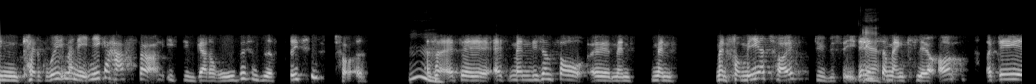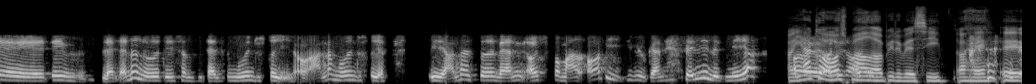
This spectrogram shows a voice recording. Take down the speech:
en kategori, man egentlig ikke har haft før i sin garderobe, som hedder fritidstøjet. Mm. Altså at, øh, at man ligesom får, øh, man, man man får mere tøj, dybest set, ikke? Ja. så man klæder om. Og det, øh, det er blandt andet noget af det, som den danske modeindustri og andre modeindustrier i andre steder i verden også går meget op i. De vil jo gerne sælge lidt mere. Og jeg går øh, også det er meget op i det, vil jeg sige, at have øh,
